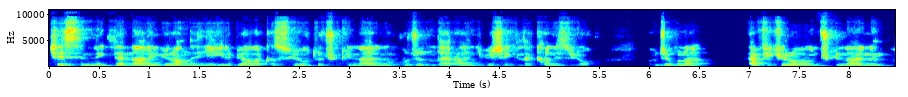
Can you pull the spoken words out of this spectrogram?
kesinlikle Narin Güran'la ilgili bir alakası yoktur. Çünkü Narin'in vücudunda herhangi bir şekilde kan izi yok. Önce buna hem fikir olalım. Çünkü Narin'in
